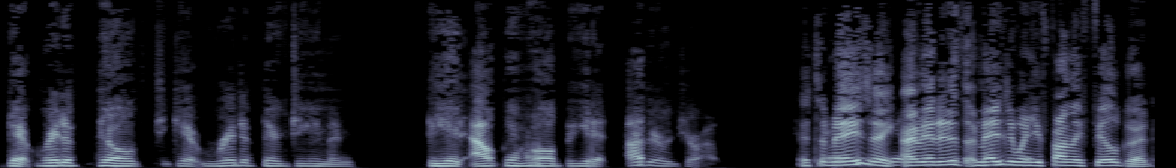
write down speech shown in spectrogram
to get rid of pills, to get rid of their demons, be it alcohol, be it other drugs. It's amazing. I mean, it is amazing when you finally feel good.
